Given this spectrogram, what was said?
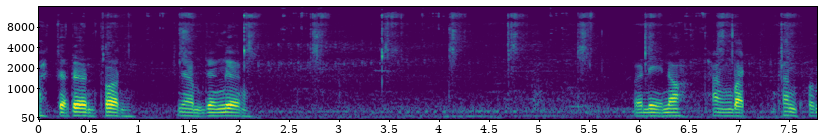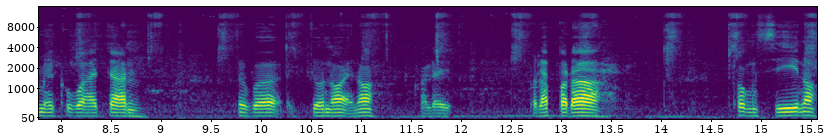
ะจะเดินพรยามเรื่องเรื่องวันนี้เนาะทางบัตรทางพ่อแม่ครูบาอาจารย์หรือว่าโจน้อยเนาะก็เลยประรับประดาท่องสีเนาะ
